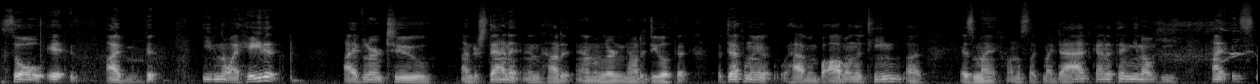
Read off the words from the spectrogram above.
So it, I've been, even though I hate it, I've learned to understand it and how to. And I'm learning how to deal with it. But definitely having Bob on the team uh, is my almost like my dad kind of thing. You know, he, I, s-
